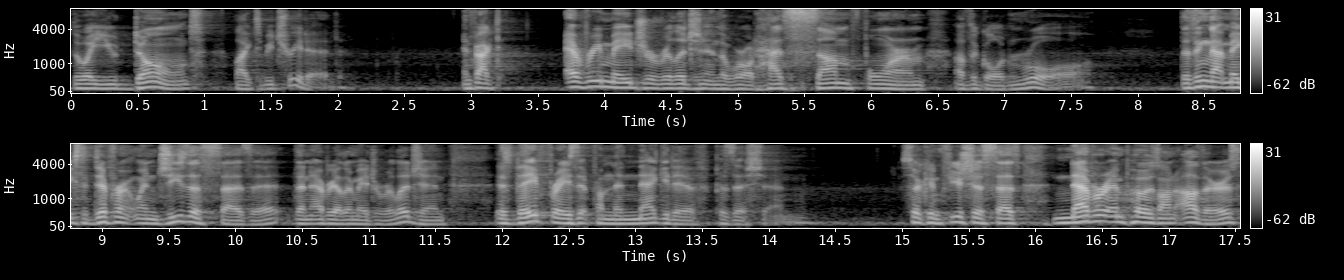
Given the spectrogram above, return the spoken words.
the way you don't like to be treated. In fact, every major religion in the world has some form of the golden rule. The thing that makes it different when Jesus says it than every other major religion is they phrase it from the negative position. So Confucius says, never impose on others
